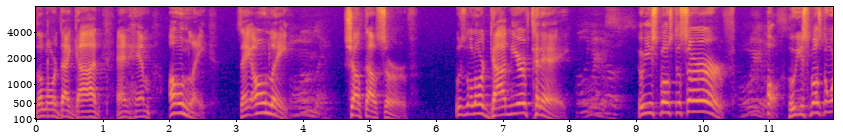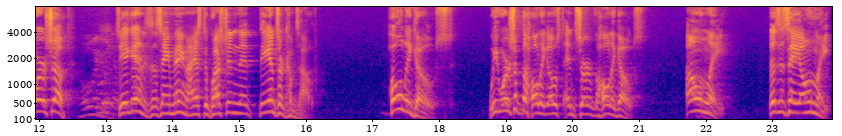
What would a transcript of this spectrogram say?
the Lord thy God and him only say only, Only. shalt thou serve. Who's the Lord God in the earth today? Holy Ghost. who are you supposed to serve? Oh, who are you supposed to worship? See again it's the same thing. I ask the question that the answer comes out. Holy Ghost. We worship the Holy Ghost and serve the Holy Ghost. Only. Does it say only?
